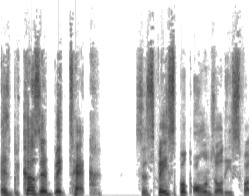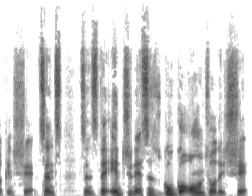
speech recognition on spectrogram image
It's because they're big tech. Since Facebook owns all these fucking shit, since since the internet, since Google owns all this shit,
